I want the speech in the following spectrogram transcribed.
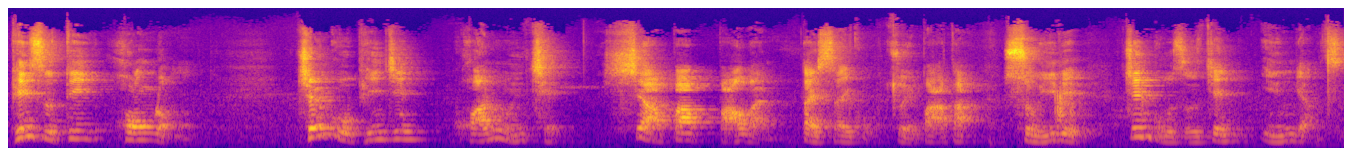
鼻子低，丰隆，颧骨平筋，滑轮纹浅，下巴饱满，带腮骨，嘴巴大，属于的筋骨质兼营养值。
